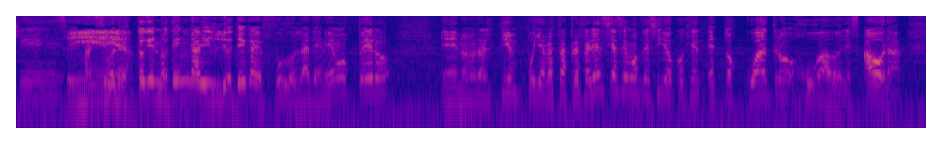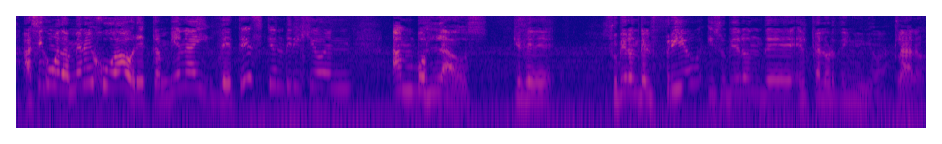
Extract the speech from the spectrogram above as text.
que Sí. Máximo Tres Toques no tenga biblioteca de fútbol, la tenemos, pero en honor al tiempo y a nuestras preferencias hemos decidido coger estos cuatro jugadores. Ahora, así como también hay jugadores, también hay DTs que han dirigido en ambos lados, que se supieron del frío y supieron del calor de Ñuñoa. Claro.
